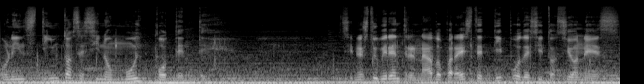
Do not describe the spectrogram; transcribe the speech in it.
un instinto asesino muy potente. Si no estuviera entrenado para este tipo de situaciones,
